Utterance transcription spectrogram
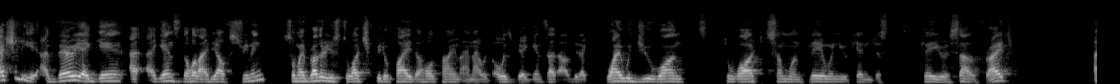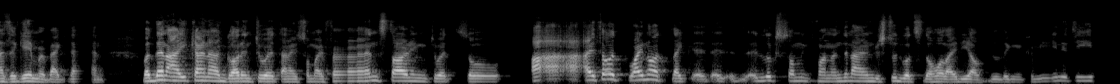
actually very against against the whole idea of streaming. So my brother used to watch PewDiePie the whole time, and I would always be against that. I'll be like, why would you want to watch someone play when you can just play yourself, right? As a gamer back then. But then I kind of got into it, and I saw my friends starting to it. So I, I, I thought, why not? Like it, it, it looks something fun, and then I understood what's the whole idea of building a community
